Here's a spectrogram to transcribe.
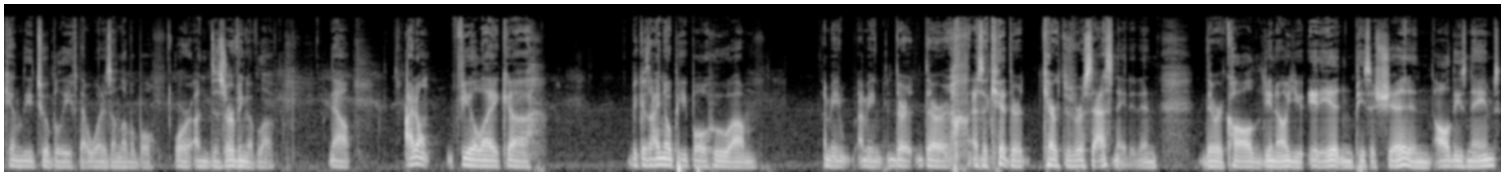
can lead to a belief that one is unlovable or undeserving of love. Now, I don't feel like, uh, because I know people who, um, I mean, I mean, they're they're as a kid, their characters were assassinated, and they were called, you know, you idiot and piece of shit and all these names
